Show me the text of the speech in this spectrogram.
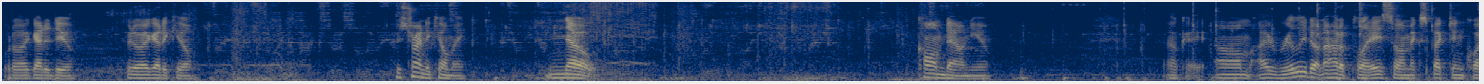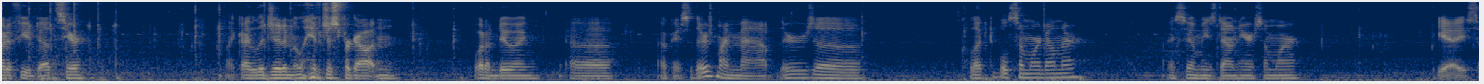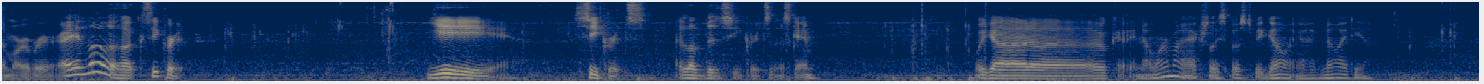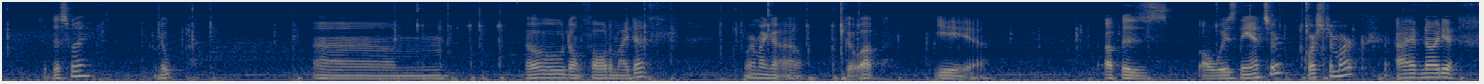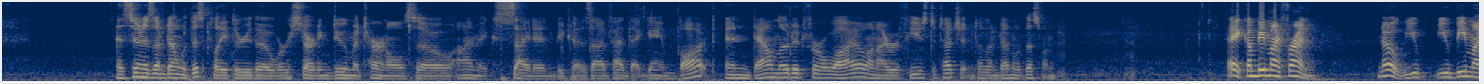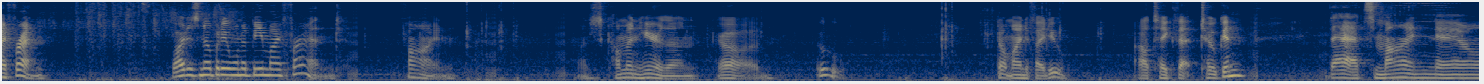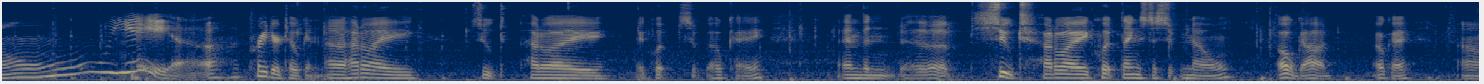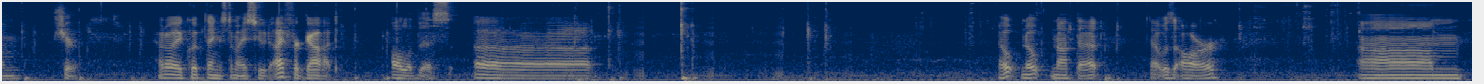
What do I gotta do? Who do I gotta kill? Who's trying to kill me? No. Calm down, you. Okay, um, I really don't know how to play, so I'm expecting quite a few deaths here. Like, I legitimately have just forgotten what I'm doing. Uh, okay, so there's my map. There's a collectible somewhere down there. I assume he's down here somewhere. Yeah, he's somewhere over here. Hey, look! Secret. Yeah. Secrets. I love the secrets in this game. We got, uh, okay. Now, where am I actually supposed to be going? I have no idea. Is it this way? Nope. Um, oh, don't fall to my death. Where am I going? Oh, go up. Yeah. Up is always the answer? Question mark? I have no idea. As soon as I'm done with this playthrough, though, we're starting Doom Eternal, so I'm excited because I've had that game bought and downloaded for a while, and I refuse to touch it until I'm done with this one. Hey, come be my friend. No, you, you be my friend. Why does nobody want to be my friend? Fine. I'll just come in here then. God. Ooh. Don't mind if I do. I'll take that token. That's mine now. Yeah. Praetor token. Uh, how do I... Suit. How do I equip suit? Okay. And then, uh, suit. How do I equip things to suit? No. Oh, God. Okay. Um, sure. How do I equip things to my suit? I forgot all of this. Uh... Oh, nope, not that. That was R. Um,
